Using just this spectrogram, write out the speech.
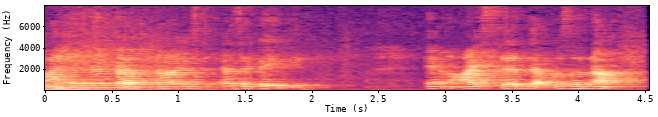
I had been baptized as a baby, and I said that was enough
